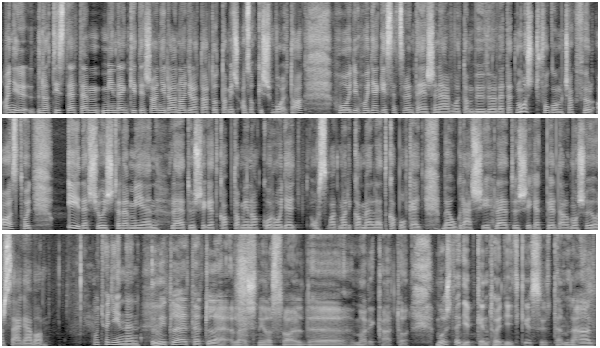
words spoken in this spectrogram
annyira tiszteltem mindenkit, és annyira nagyra tartottam, és azok is voltak, hogy, hogy egész egyszerűen teljesen el voltam bővölve. Tehát most fogom csak föl azt, hogy édes jó Istenem, milyen lehetőséget kaptam én akkor, hogy egy Oszvad Marika mellett kapok egy beugrási lehetőséget például a Mosolyországába. Úgyhogy innen. Mit lehetett lelesni Oszvald Marikától? Most egyébként, hogy így készültem rád,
